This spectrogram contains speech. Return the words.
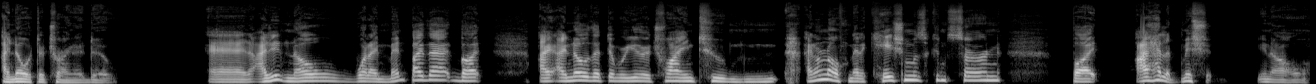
I know what they're trying to do. And I didn't know what I meant by that, but I, I know that they were either trying to, I don't know if medication was a concern, but I had a mission. You know,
